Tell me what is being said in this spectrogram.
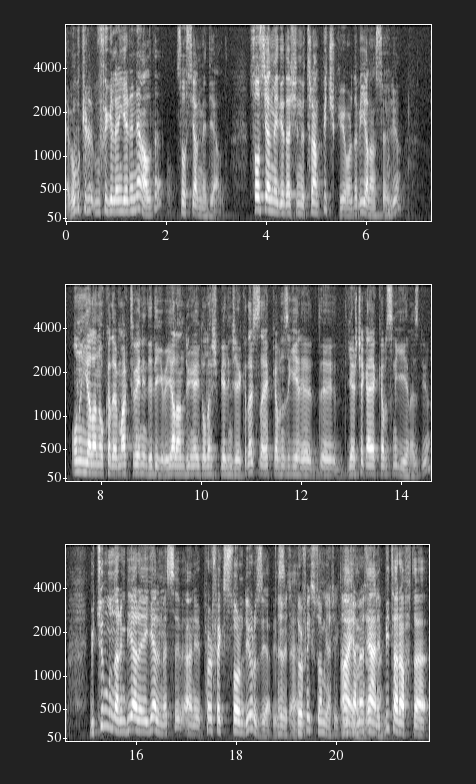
Yani bu, bu, bu figürlerin yerine ne aldı? Sosyal medya aldı. Sosyal medyada şimdi Trump bir çıkıyor orada bir yalan söylüyor. Onun yalanı o kadar Mark Twain'in dediği gibi yalan dünyayı dolaşıp gelinceye kadar siz ayakkabınızı giye, gerçek ayakkabısını giyemez diyor. Bütün bunların bir araya gelmesi hani perfect storm diyoruz ya biz. Evet, Yani- perfect storm gerçekten. Aynen. Mükemmel fırtına. Yani bir tarafta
